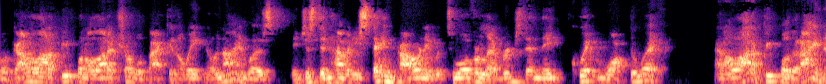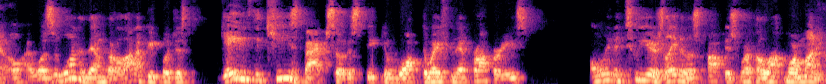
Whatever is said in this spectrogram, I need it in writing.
What got a lot of people in a lot of trouble back in 08 and 09 was they just didn't have any staying power and they were too over leveraged. Then they quit and walked away. And a lot of people that I know, I wasn't one of them, but a lot of people just gave the keys back, so to speak, and walked away from their properties. Only to two years later, those properties worth a lot more money.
